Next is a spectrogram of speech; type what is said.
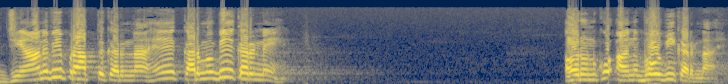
ज्ञान भी प्राप्त करना है, कर्म भी करने हैं। और उनको अनुभव भी करना है,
